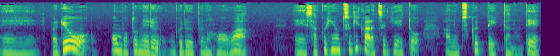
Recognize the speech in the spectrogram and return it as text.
えー、やっぱり量を求めるグループの方は、えー、作品を次から次へとあの作っていったので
